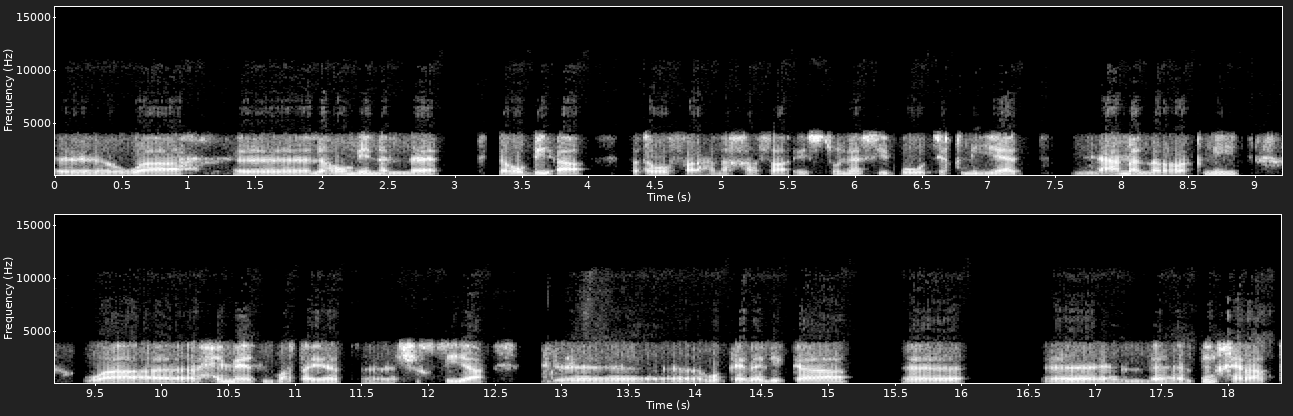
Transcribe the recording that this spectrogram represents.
آه، وله من له بيئة تتوفر على خصائص تناسب تقنيات العمل الرقمي وحماية المعطيات الشخصية آه، وكذلك آه، آه، الانخراط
